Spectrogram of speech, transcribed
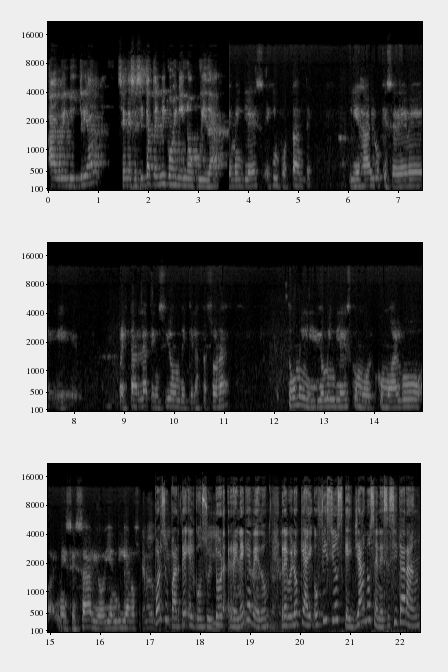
agroindustrial se necesita técnicos en inocuidad. El tema inglés es importante y es algo que se debe eh, prestarle atención de que las personas tomen el idioma inglés como, como algo necesario hoy en día. Por su parte, el consultor René Quevedo reveló que hay oficios que ya no se necesitarán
